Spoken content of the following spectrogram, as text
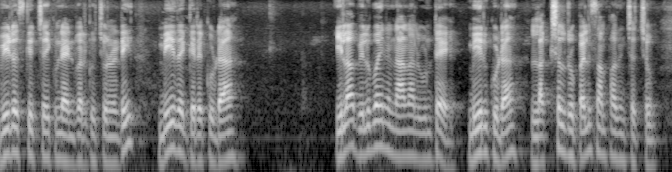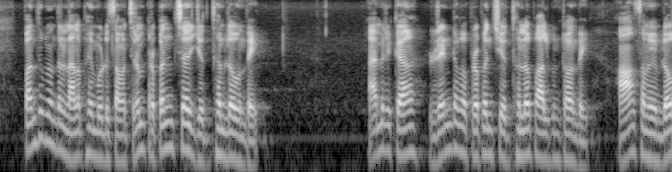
వీడియో స్కిప్ చేయకుండా ఎండ్ వరకు చూడండి. మీ దగ్గర కూడా ఇలా విలువైన నాణాలు ఉంటే మీరు కూడా లక్షల రూపాయలు సంపాదించవచ్చు పంతొమ్మిది వందల నలభై మూడు సంవత్సరం ప్రపంచ యుద్ధంలో ఉంది. అమెరికా రెండవ ప్రపంచ యుద్ధంలో పాల్గొంటోంది. ఆ సమయంలో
